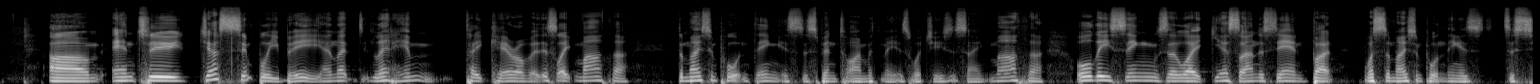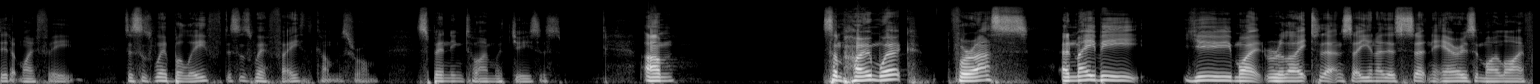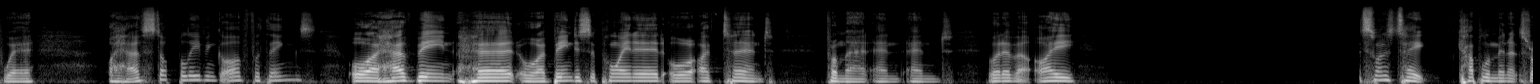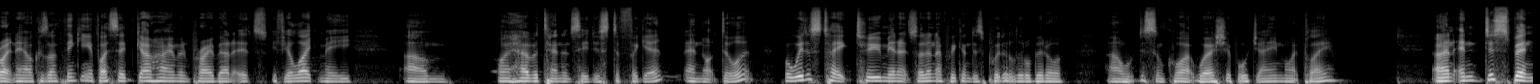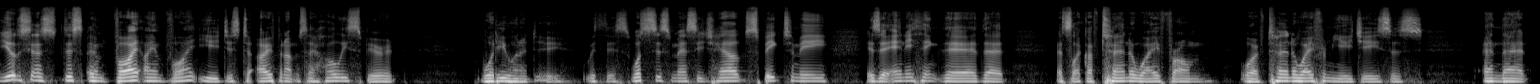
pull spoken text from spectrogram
um, and to just simply be and let let Him take care of it. It's like Martha. The most important thing is to spend time with me, is what Jesus is saying. Martha, all these things are like, yes, I understand, but what's the most important thing is to sit at my feet. This is where belief, this is where faith comes from, spending time with Jesus. Um, some homework for us, and maybe you might relate to that and say, you know, there's certain areas in my life where I have stopped believing God for things, or I have been hurt, or I've been disappointed, or I've turned from that and and whatever. I just want to take a couple of minutes right now because I'm thinking if I said go home and pray about it, it's if you're like me, um, I have a tendency just to forget and not do it. But we just take two minutes. I don't know if we can just put a little bit of uh, just some quiet worship or Jane might play. And, and just spend, you're just going to just invite, I invite you just to open up and say, Holy Spirit, what do you want to do with this? What's this message? How, speak to me. Is there anything there that it's like I've turned away from or I've turned away from you, Jesus, and that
